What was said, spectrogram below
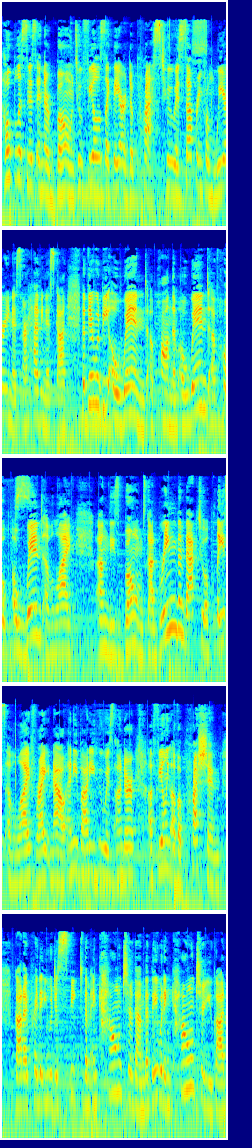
hopelessness in their bones, who feels like they are depressed, who is suffering from weariness or heaviness, God, that there would be a wind upon them, a wind of hope, a wind of life life on these bones, God. Bring them back to a place of life right now. Anybody who is under a feeling of oppression, God, I pray that you would just speak to them, encounter them, that they would encounter you, God.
